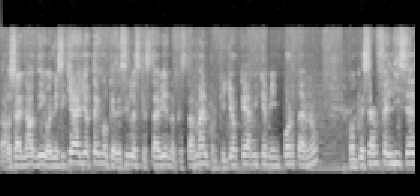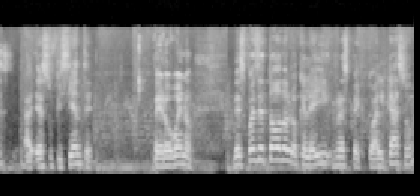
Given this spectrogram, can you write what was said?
o sea, no digo, ni siquiera yo tengo que decirles que está bien o que está mal, porque yo qué, a mí qué me importa, ¿no? Con que sean felices es suficiente. Pero bueno, después de todo lo que leí respecto al caso,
